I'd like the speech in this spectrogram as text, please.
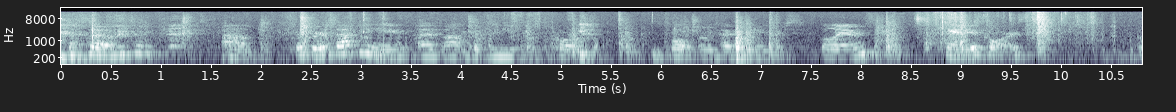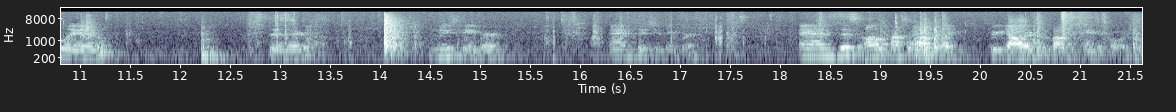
So, um, the first step you need is, um, you need cord. Well, let me tell you what you need first. Balloons, candy of course, glue, scissors, newspaper, and tissue paper. And this all costs about like three dollars about the candy course,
